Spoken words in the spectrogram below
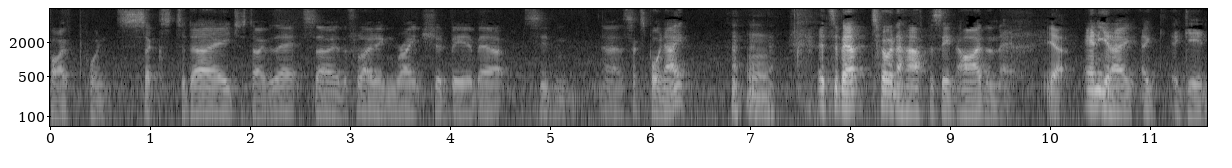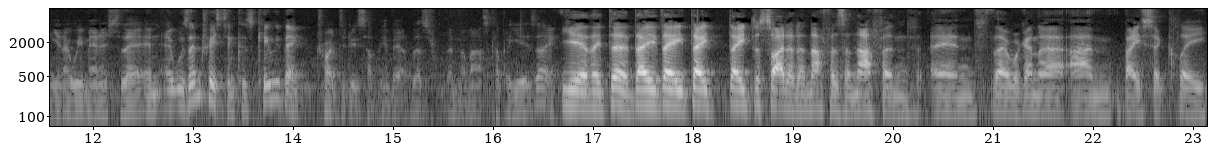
5.6 today, just over that. So the floating rate should be about seven, uh, 6.8. It's about two and a half percent higher than that. Yeah. And you know, again, you know, we managed that, and it was interesting because KiwiBank tried to do something about this in the last couple of years, eh? Yeah, they did. They they, they, they decided enough is enough, and and they were going to um, basically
